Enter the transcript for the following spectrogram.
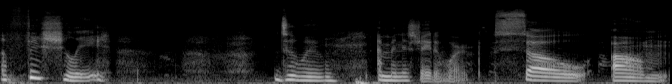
officially doing administrative work. So, um,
